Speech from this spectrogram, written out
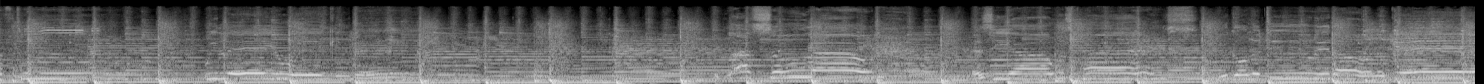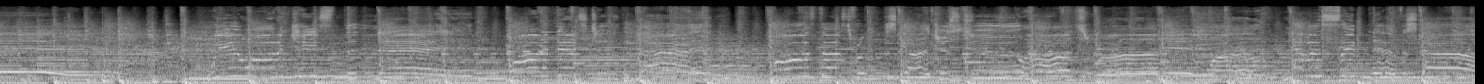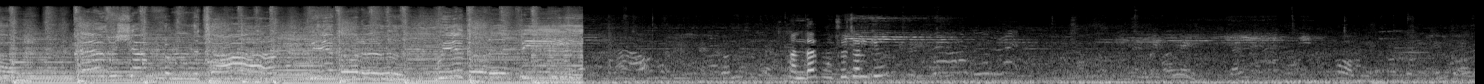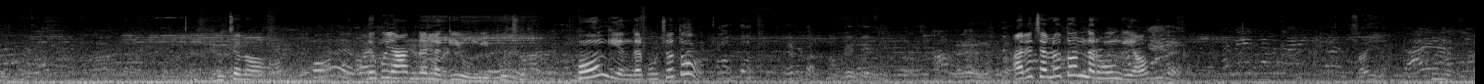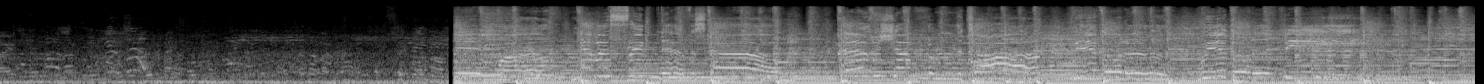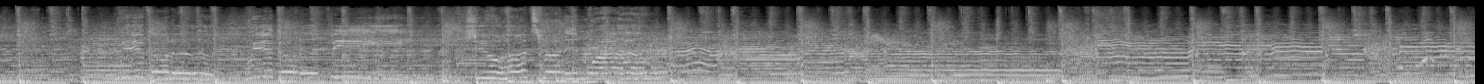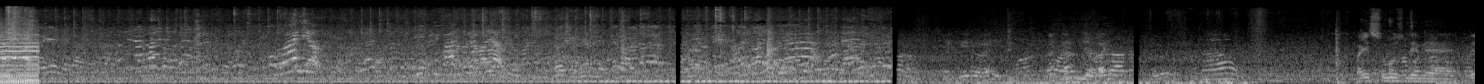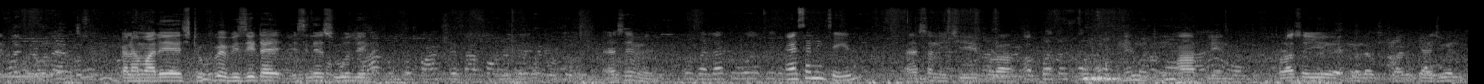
afternoon. चलो देखो, यहाँ अंदर लगी होंगी, पूछो। होंगी अंदर, पूछो तो। अरे, चलो तो अंदर होंगी, आओ। भाई शूज़ लेने आए कल हमारे स्टोर पे विज़िट है इसलिए शूज़ लेने। ऐसे में? ऐसा नहीं चाहिए ना? ऐसा नहीं चाहिए थोड़ा हाँ प्लेन थोड़ा सा ये मतलब कैजुअल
